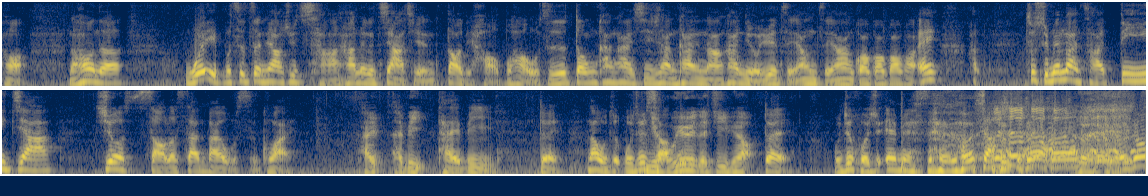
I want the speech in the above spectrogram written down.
哈，然后呢。我也不是真的要去查它那个价钱到底好不好，我只是东看看西看看，然后看纽约怎样怎样，呱呱呱呱，哎，就随便乱查，第一家就少了三百五十块台台币，台币，对，那我就我就纽约的机票，对，我就回去 MSN，我想说，我说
